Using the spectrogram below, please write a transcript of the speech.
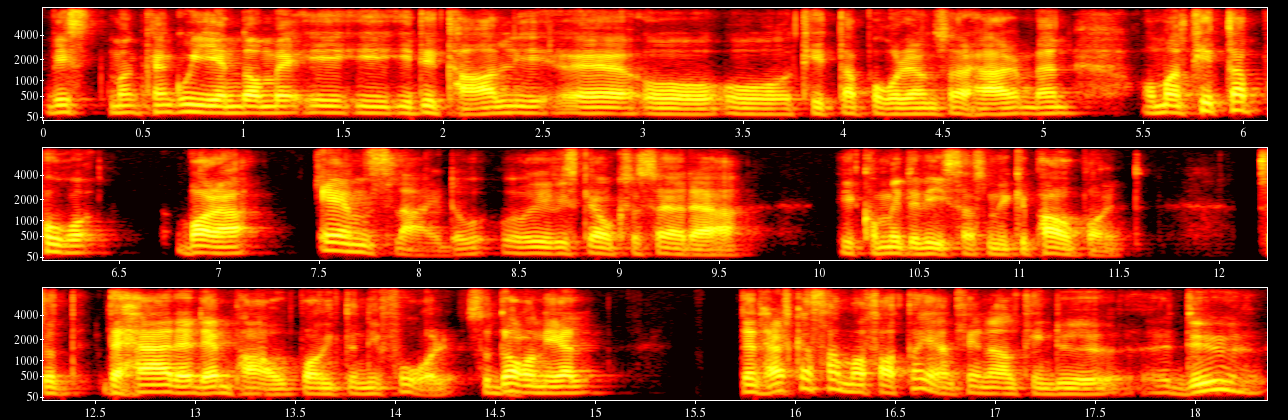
visst man kan gå igenom i detalj eh, och titta på den så här, men om man tittar på bara en slide och vi ska också säga det, vi kommer inte visa så mycket PowerPoint. Så Det här är den PowerPointen ni får. Så Daniel, den här ska sammanfatta egentligen allting du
